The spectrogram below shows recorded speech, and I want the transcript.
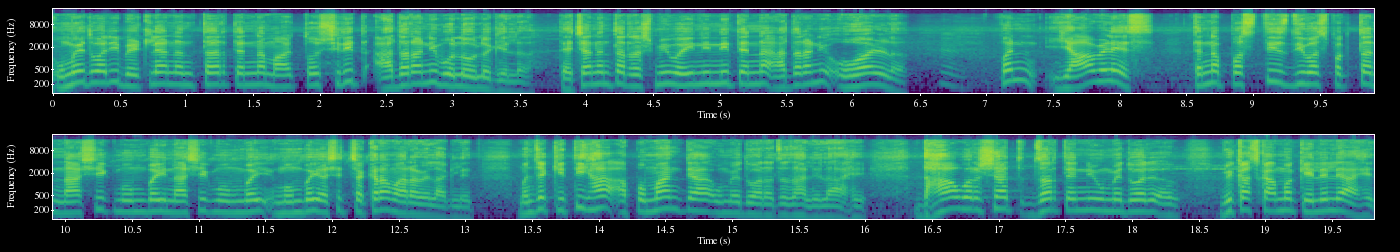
उमेदवारी भेटल्यानंतर त्यांना मातोश्रीत आदराने बोलवलं गेलं. त्याच्यानंतर रश्मी वहिनींनी त्यांना आदराने ओवाळलं. पण यावेळेस त्यांना पस्तीस दिवस फक्त नाशिक मुंबई नाशिक मुंबई मुंबई असे चक्रा मारावे लागलेत. म्हणजे किती हा अपमान त्या उमेदवाराचा झालेला आहे. दहा वर्षात जर त्यांनी उमेदवार विकास कामं केलेले आहेत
